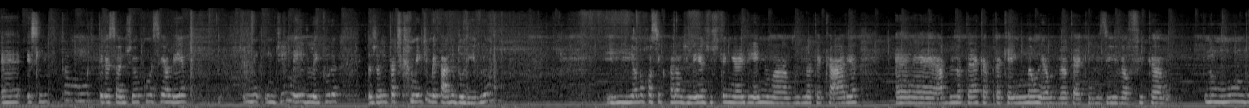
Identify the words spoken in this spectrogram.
É, esse livro está muito interessante. Eu comecei a ler em um dia e meio de leitura, eu já li praticamente metade do livro. E eu não consigo parar de ler. A gente tem a Irene, uma bibliotecária. É, a biblioteca, para quem não leu a Biblioteca Invisível, fica no mundo,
